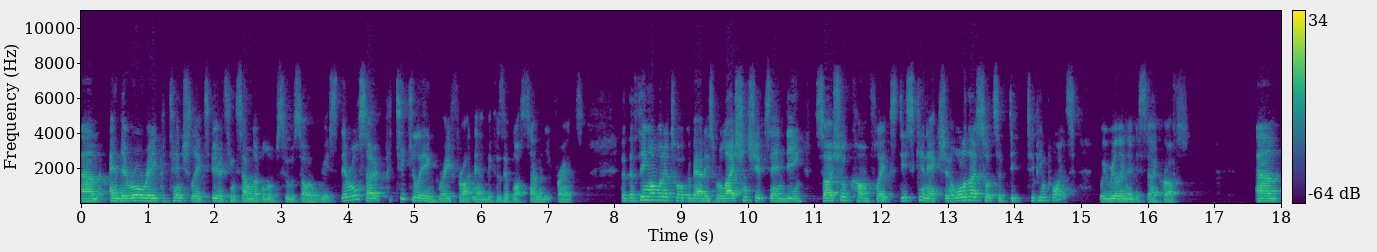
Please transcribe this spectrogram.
um, and they're already potentially experiencing some level of suicidal risk. They're also particularly in grief right now because they've lost so many friends. But the thing I want to talk about is relationships ending, social conflicts, disconnection, all of those sorts of tipping points we really need to stay across. Um,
